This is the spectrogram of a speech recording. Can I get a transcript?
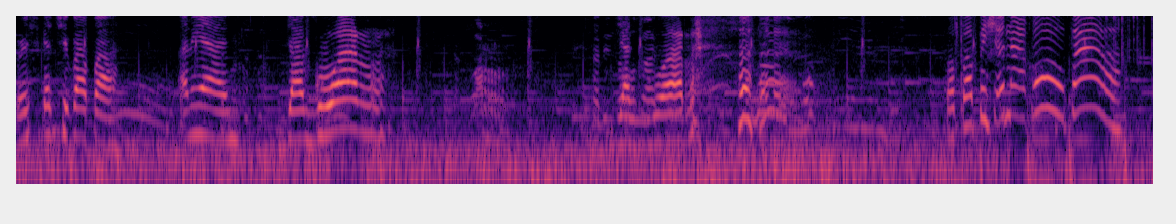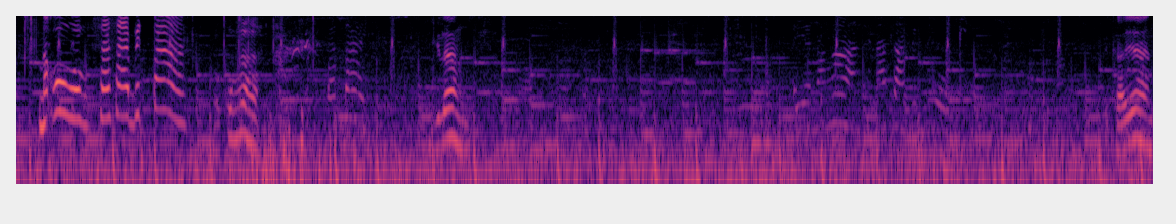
First catch si Papa. Ano yan? Jaguar. Jaguar. Jaguar. Papa, fish on na ako, pa. Naku, sasabit pa. Opo nga. Patay. Sige lang. Ayan na nga, ang sinasabi ko. Tika yan.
